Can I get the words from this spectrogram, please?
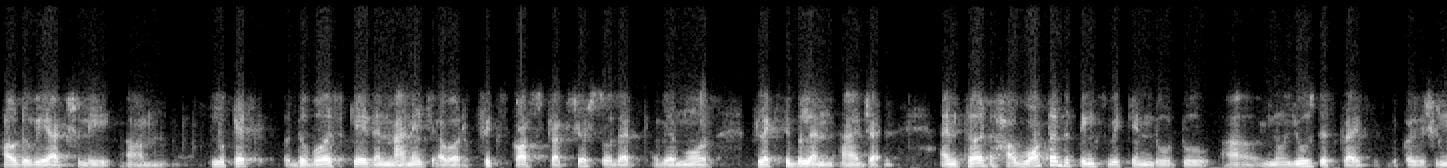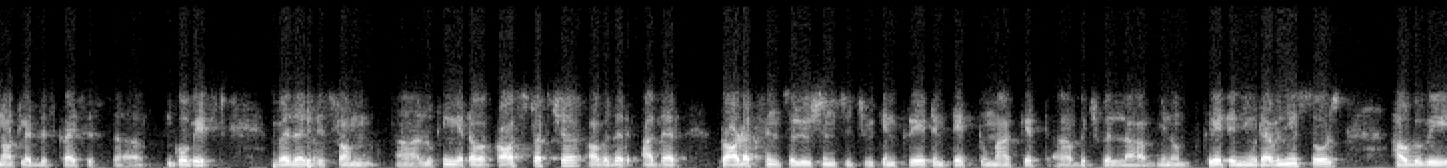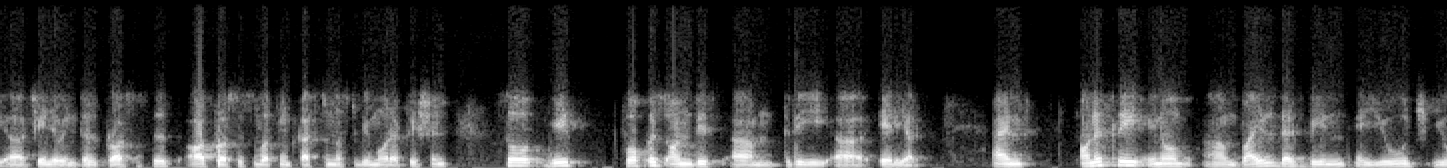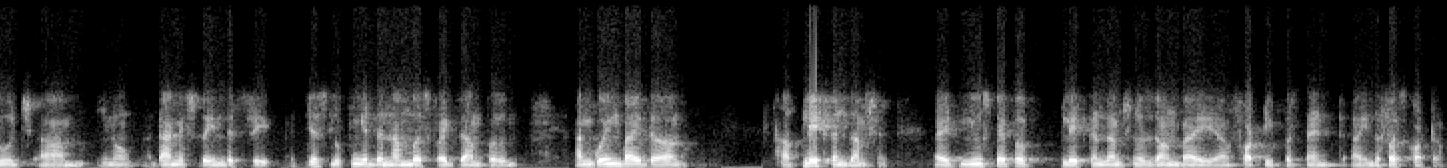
How do we actually um, look at the worst case and manage our fixed cost structure so that we are more flexible and agile. And third, how, what are the things we can do to, uh, you know, use this crisis because we should not let this crisis uh, go waste, whether it is from uh, looking at our cost structure or whether other products and solutions which we can create and take to market, uh, which will, uh, you know, create a new revenue source. How do we uh, change our internal processes or process working with customers to be more efficient? So we focused on these um, three areas. And honestly, you know, um, while there's been a huge, huge, um, you know, damage to the industry, just looking at the numbers, for example, I'm going by the uh, plate consumption, right? Newspaper plate consumption was down by uh, 40% uh, in the first quarter.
